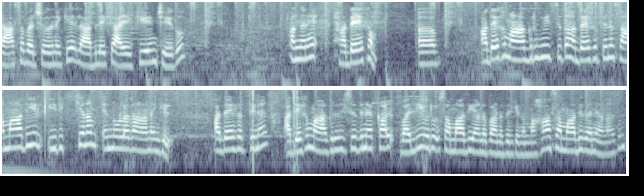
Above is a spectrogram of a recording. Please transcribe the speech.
രാസപരിശോധനയ്ക്ക് ലാബിലേക്ക് അയക്കുകയും ചെയ്തു. അങ്ങനെ അദ്ദേഹം അദ്ദേഹം ആഗ്രഹിച്ചത് അദ്ദേഹത്തിന് സമാധിയിൽ ഇരിക്കണം എന്നുള്ളതാണെങ്കിൽ അദ്ദേഹത്തിന് അദ്ദേഹം ആഗ്രഹിച്ചതിനേക്കാൾ വലിയൊരു സമാധിയാണ് പണിതിരിക്കുന്നത്. മഹാസമാധി തന്നെയാണ്. അതും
